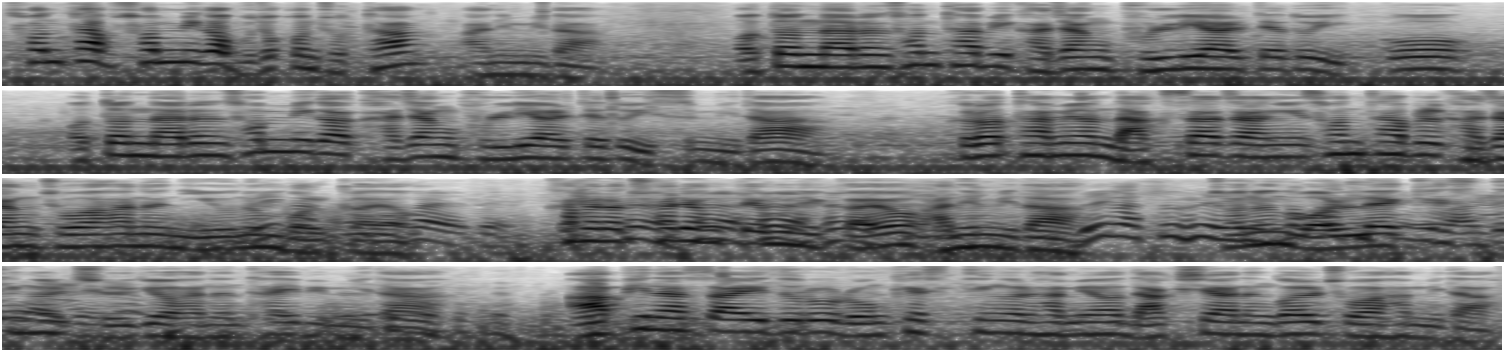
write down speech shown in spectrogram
선탑 선미가 무조건 좋다? 아닙니다. 어떤 날은 선탑이 가장 불리할 때도 있고 어떤 날은 선미가 가장 불리할 때도 있습니다. 그렇다면 낙사장이 선탑을 가장 좋아하는 이유는 뭘까요? 카메라 촬영 때문일까요? 아닙니다. 저는 원래 캐스팅을 즐겨 하는 타입입니다. 앞이나 사이드로 롱 캐스팅을 하며 낚시하는 걸 좋아합니다.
